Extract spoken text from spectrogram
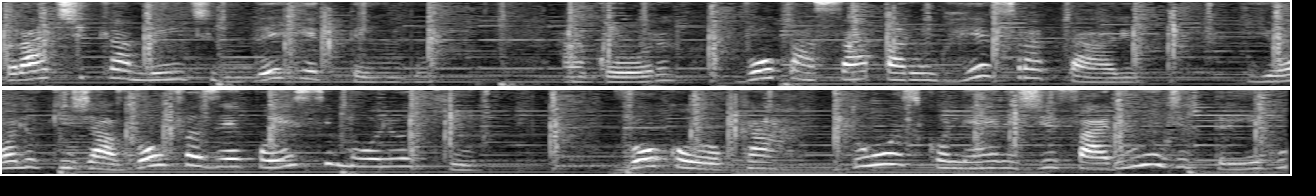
praticamente derretendo. Agora vou passar para um refratário e olha o que já vou fazer com esse molho aqui. Vou colocar 2 colheres de farinha de trigo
